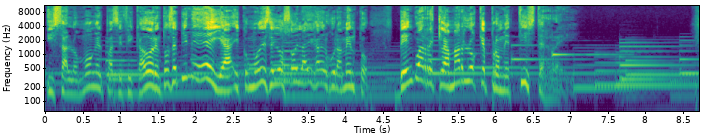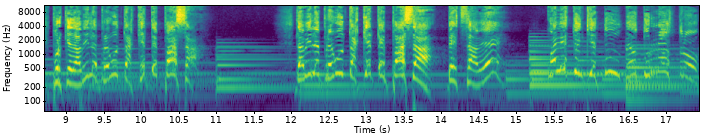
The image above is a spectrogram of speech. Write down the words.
Y Salomón el pacificador. Entonces viene ella y como dice, yo soy la hija del juramento. Vengo a reclamar lo que prometiste, rey. Porque David le pregunta, ¿qué te pasa? David le pregunta, ¿qué te pasa? ¿Sabe? ¿Cuál es tu inquietud? Veo tu rostro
